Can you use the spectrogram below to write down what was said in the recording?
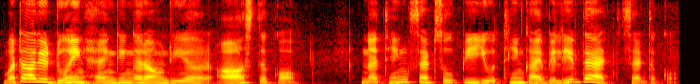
What are you doing hanging around here? asked the cop. Nothing, said Soapy. You think I believe that? said the cop.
